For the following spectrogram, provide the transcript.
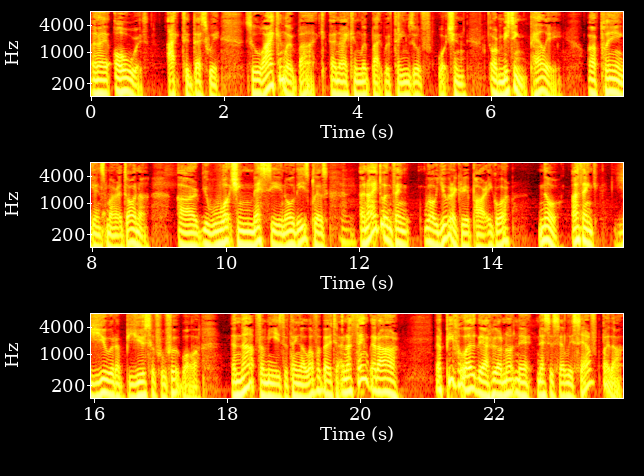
and I always acted this way. So I can look back, and I can look back with times of watching or meeting Pele, or playing against Maradona, or you're watching Messi and all these players, and I don't think, well, you were a great party goer. No, I think you were a beautiful footballer, and that for me is the thing I love about it. And I think there are there are people out there who are not ne- necessarily served by that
